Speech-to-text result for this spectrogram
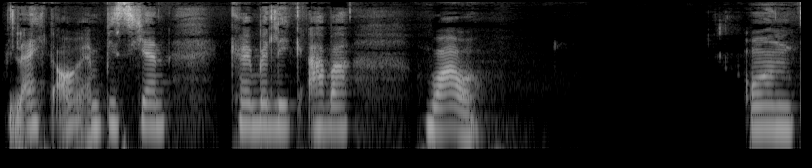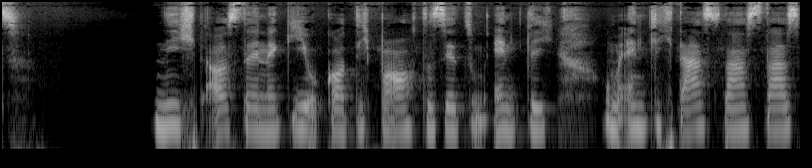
Vielleicht auch ein bisschen kribbelig, aber wow. Und nicht aus der Energie, oh Gott, ich brauche das jetzt um endlich, um endlich das, das, das.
